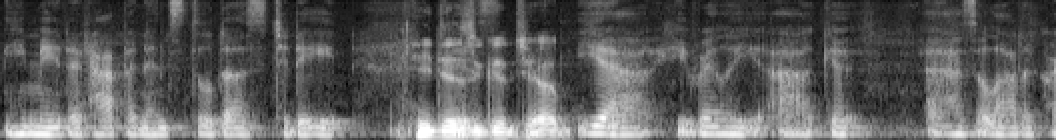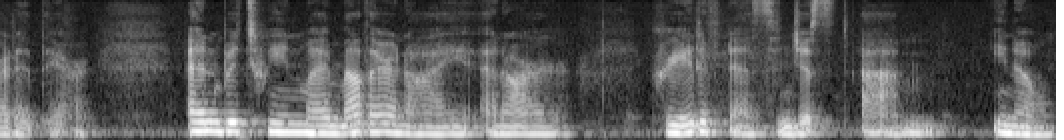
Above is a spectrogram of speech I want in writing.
he made it happen, and still does to date. He does a good job. Yeah, he really uh, give, has a lot of credit there. And between my mother and I and our creativeness and just, um, you know,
